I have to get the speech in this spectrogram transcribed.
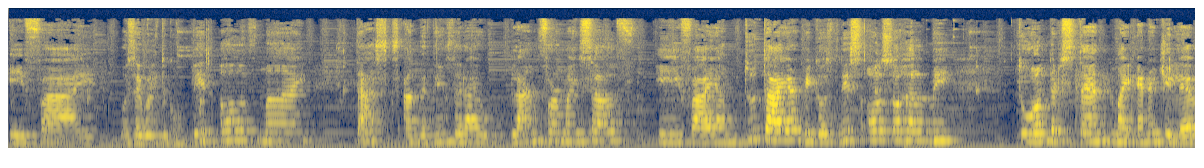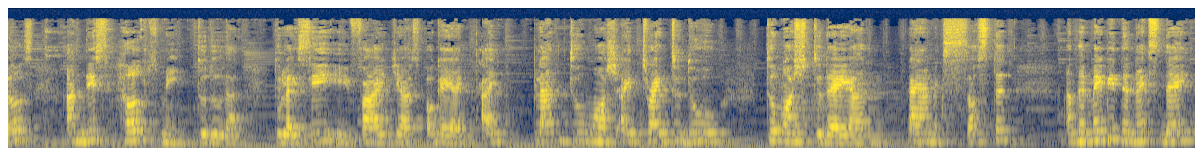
if I was able to complete all of my tasks and the things that I plan for myself if I am too tired because this also helps me to understand my energy levels and this helps me to do that to like see if I just okay I, I plan too much I try to do too much today and I am exhausted and then maybe the next day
